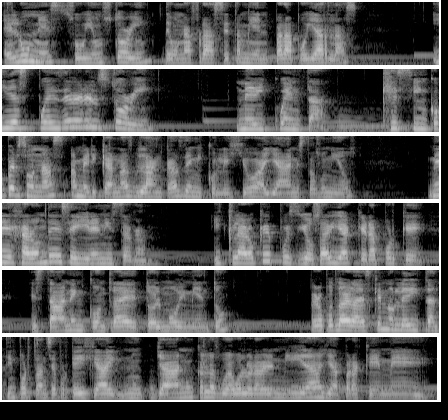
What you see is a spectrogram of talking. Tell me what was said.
El lunes subí un story de una frase también para apoyarlas. Y después de ver el story me di cuenta que cinco personas americanas blancas de mi colegio allá en Estados Unidos me dejaron de seguir en Instagram. Y claro que pues yo sabía que era porque estaban en contra de todo el movimiento. Pero pues la verdad es que no le di tanta importancia porque dije, ay, ya nunca las voy a volver a ver en mi vida, ya para qué me,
